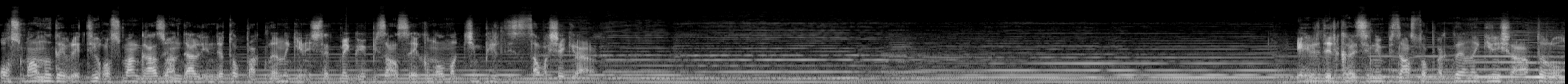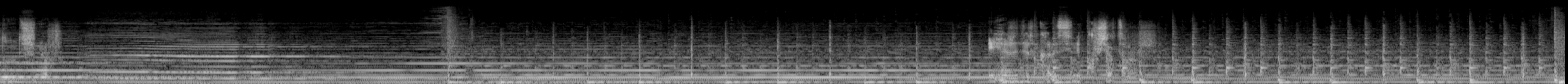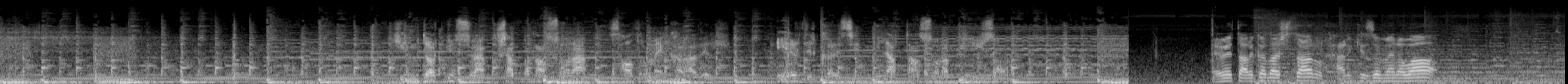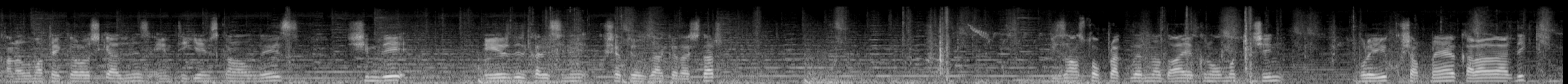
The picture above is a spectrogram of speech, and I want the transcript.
Osmanlı Devleti Osman Gazi önderliğinde topraklarını genişletmek ve Bizans'a yakın olmak için bir dizi savaşa girer. Eridir Kalesi'nin Bizans topraklarına giriş anahtarı olduğunu düşünür. Eridir Kalesi'ni kuşatır. 24 gün süren kuşatmadan sonra saldırmaya karar verir. Erirdir Kalesi milattan sonra 1110. Evet arkadaşlar herkese merhaba. Kanalıma tekrar hoş geldiniz. MT Games kanalındayız. Şimdi Eğirdir Kalesi'ni kuşatıyoruz arkadaşlar. Bizans topraklarına daha yakın olmak için burayı kuşatmaya karar verdik.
